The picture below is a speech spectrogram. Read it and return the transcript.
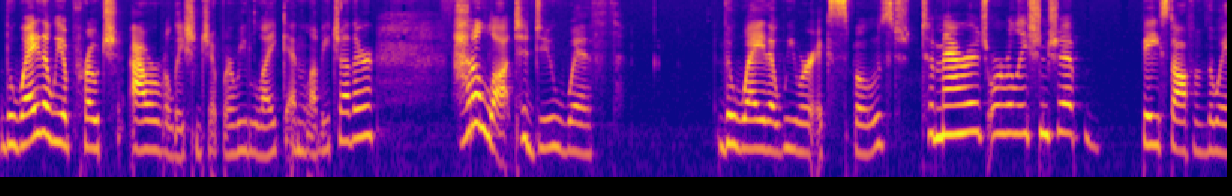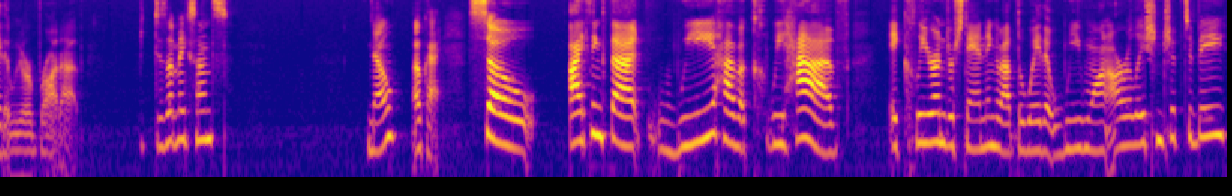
the way that we approach our relationship where we like and love each other had a lot to do with the way that we were exposed to marriage or relationship based off of the way that we were brought up. Does that make sense? No? Okay. So, I think that we have a we have a clear understanding about the way that we want our relationship to be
